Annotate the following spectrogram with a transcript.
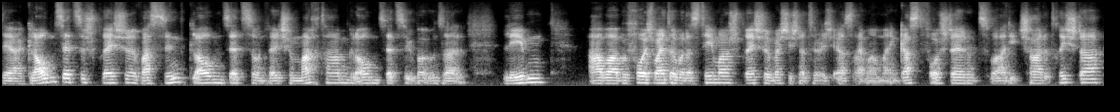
der Glaubenssätze spreche. Was sind Glaubenssätze und welche Macht haben Glaubenssätze über unser Leben? Aber bevor ich weiter über das Thema spreche, möchte ich natürlich erst einmal meinen Gast vorstellen, und zwar die Charlotte Richter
